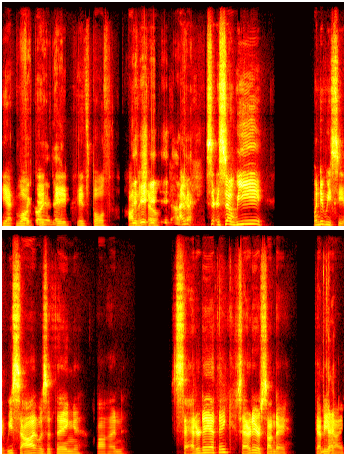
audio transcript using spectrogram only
Yeah, well, Victoria it- Day. it- it's both on the show. okay. So, so we, when did we see it? We saw it was a thing on Saturday, I think Saturday or Sunday. Debbie and I,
